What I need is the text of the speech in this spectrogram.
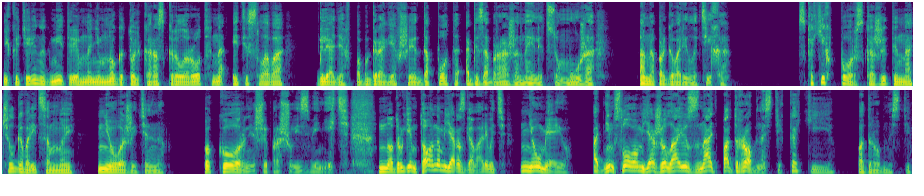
Екатерина Дмитриевна немного только раскрыла рот на эти слова – глядя в побагровевшее до пота обезображенное лицо мужа. Она проговорила тихо. «С каких пор, скажи, ты начал говорить со мной неуважительно?» «Покорнейше прошу извинить, но другим тоном я разговаривать не умею. Одним словом, я желаю знать подробности». «Какие подробности?»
